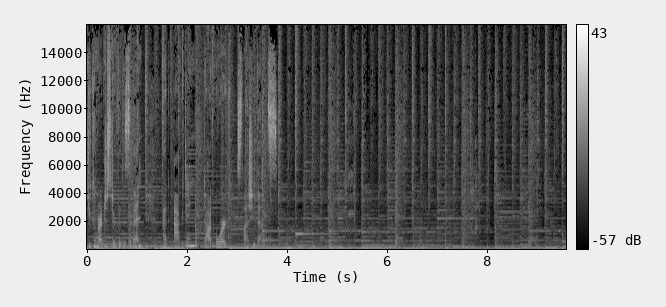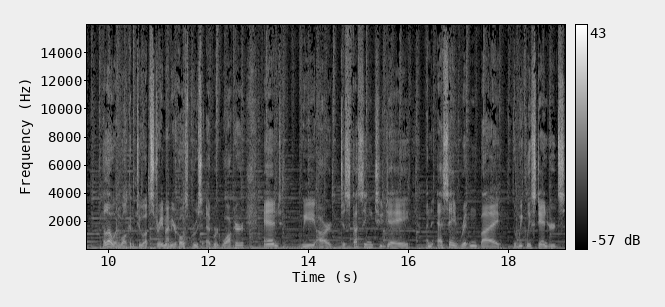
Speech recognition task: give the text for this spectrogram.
You can register for this event at acton.org/events. Hello and welcome to Upstream. I'm your host, Bruce Edward Walker, and we are discussing today an essay written by the Weekly Standard's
